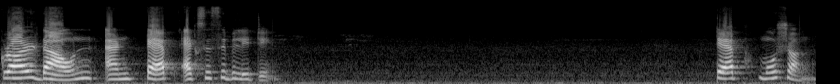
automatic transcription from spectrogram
Scroll down and tap accessibility. Tap motion.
